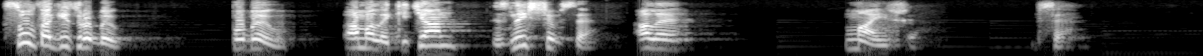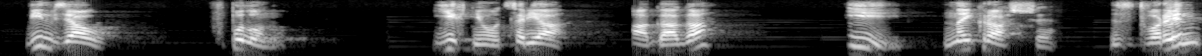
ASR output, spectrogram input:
Сул так і зробив. Побив Амалекітян, знищив все, але майже все. Він взяв в полон їхнього царя Агага і найкраще з тварин,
